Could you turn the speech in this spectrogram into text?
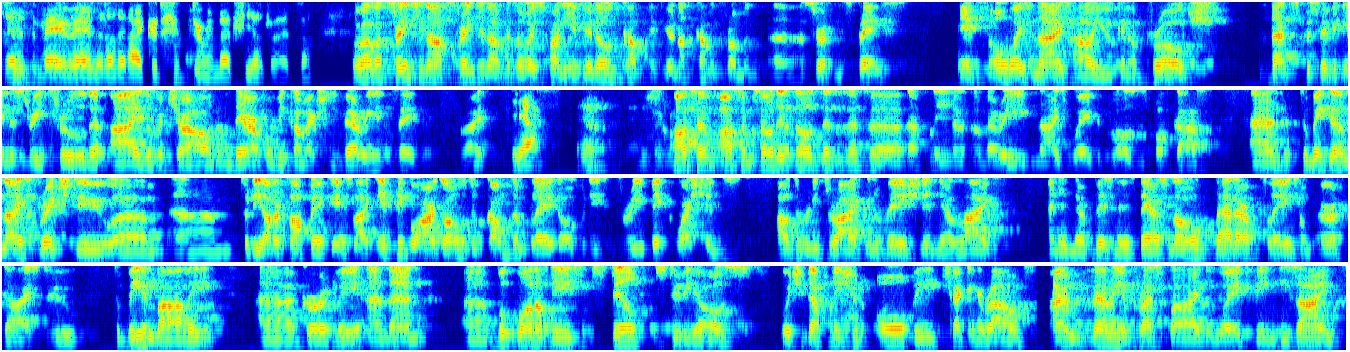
there's very very little that I could do in that field, right? So. Well, what's strange enough, strange enough, it's always funny if you don't come, if you're not coming from a, a certain space, it's always nice how you can approach that specific industry through the eyes of a child, and therefore become actually very innovative, right? Yeah, yeah. Awesome, awesome. So th- th- that's a, definitely a, a very nice way to close this podcast. And to make that a nice bridge to um, um, to the other topic is like if people are going to contemplate over these three big questions, how to really drive innovation in their life and in their business, there's no better place on earth, guys, to to be in Bali uh, currently, and then uh, book one of these Stilt studios which you definitely should all be checking around. I'm very impressed by the way it's being designed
